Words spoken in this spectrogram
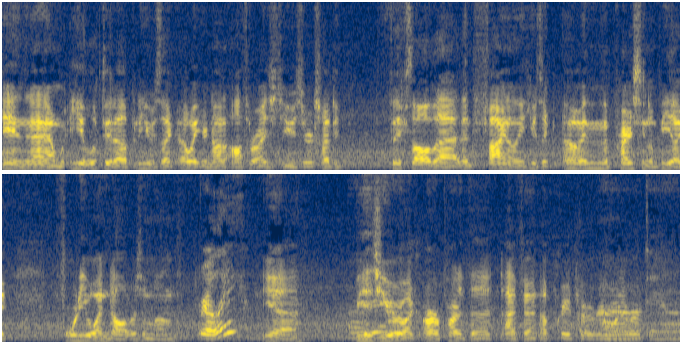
and then he looked it up and he was like, oh wait, you're not an authorized user. So I had to fix all that. Then finally he was like, oh, and then the pricing will be like $41 a month. Really? Yeah. Oh, Because you yeah. were like are part of the iPhone upgrade program or Oh, whatever. damn.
